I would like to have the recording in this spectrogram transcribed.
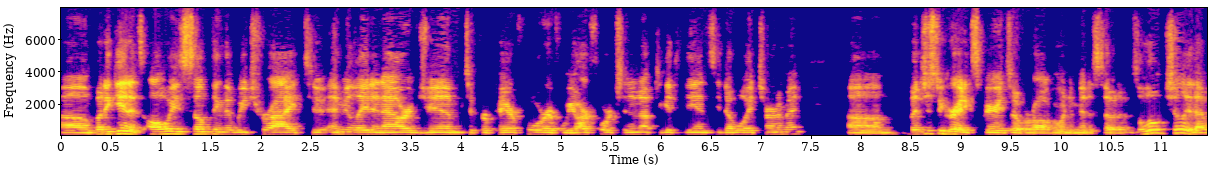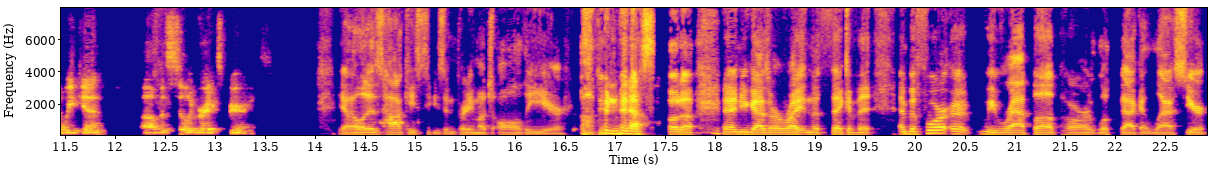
Um, but again, it's always something that we try to emulate in our gym to prepare for if we are fortunate enough to get to the NCAA tournament. Um, but just a great experience overall going to Minnesota. It was a little chilly that weekend, uh, but still a great experience. Yeah, well, it is hockey season pretty much all the year up in Minnesota, and you guys are right in the thick of it. And before uh, we wrap up or look back at last year,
